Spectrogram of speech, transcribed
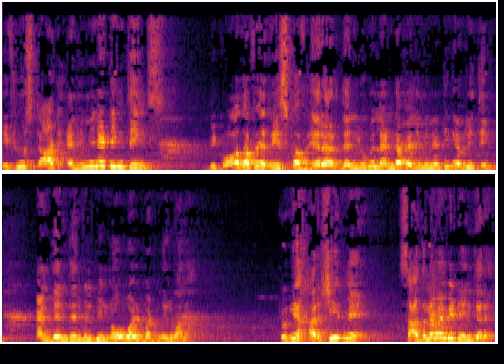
if you start eliminating things because of a risk of error then you will end up eliminating everything and then there will be no world but nirvana क्योंकि हर चीज़ में साधना में भी डेंजर है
